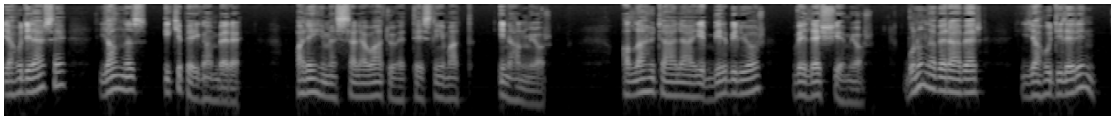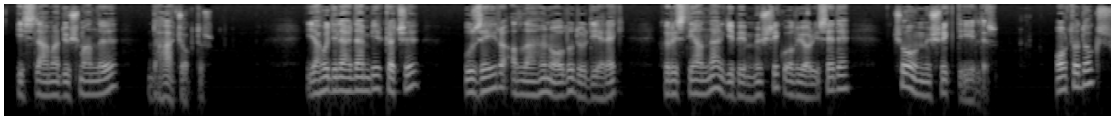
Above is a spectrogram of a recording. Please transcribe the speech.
Yahudilerse yalnız iki peygambere aleyhimes salavatü ve teslimat inanmıyor. Allahü Teala'yı bir biliyor ve leş yemiyor. Bununla beraber Yahudilerin İslam'a düşmanlığı daha çoktur. Yahudilerden birkaçı Uzeyr Allah'ın oğludur diyerek Hristiyanlar gibi müşrik oluyor ise de çoğu müşrik değildir. Ortodoks,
